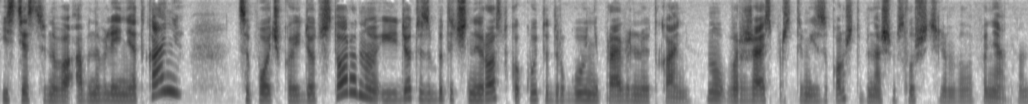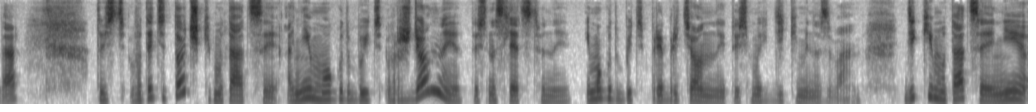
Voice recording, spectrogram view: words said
естественного обновления ткани цепочка идет в сторону и идет избыточный рост в какую-то другую неправильную ткань. Ну, выражаясь простым языком, чтобы нашим слушателям было понятно, да. То есть вот эти точки мутации, они могут быть врожденные, то есть наследственные, и могут быть приобретенные, то есть мы их дикими называем. Дикие мутации, они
